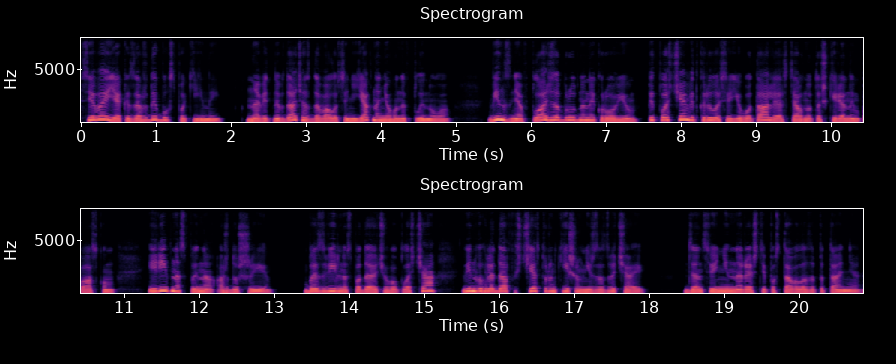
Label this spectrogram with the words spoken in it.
Сівей, як і завжди, був спокійний. Навіть невдача, здавалося, ніяк на нього не вплинула. Він зняв плащ, забруднений кров'ю, під плащем відкрилася його талія, стягнута шкіряним паском, і рівна спина аж до шиї. Без вільно спадаючого плаща він виглядав ще стрункішим, ніж зазвичай. Дзян Сюйнін нарешті поставила запитання.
